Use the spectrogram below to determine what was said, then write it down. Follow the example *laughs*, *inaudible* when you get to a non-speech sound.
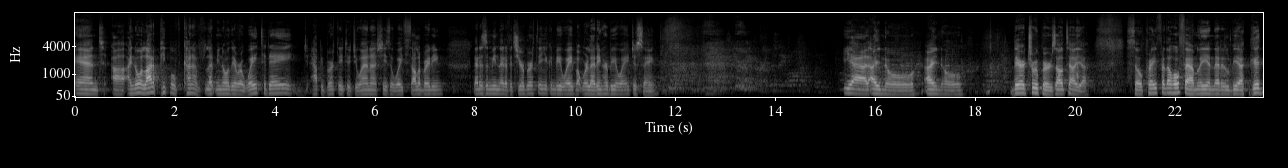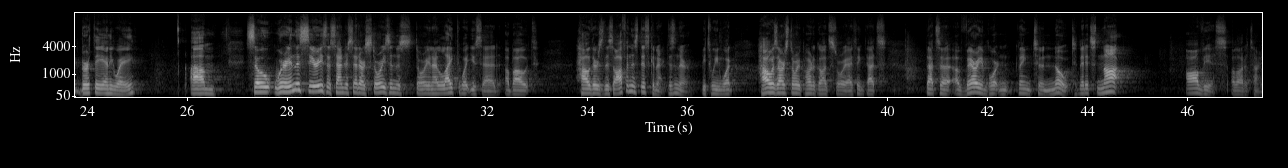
and uh, I know a lot of people kind of let me know they're away today. Happy birthday to Joanna. She's away celebrating. That doesn't mean that if it's your birthday, you can be away, but we're letting her be away, just saying. Yeah, I know. I know. They're troopers, I'll tell you. So pray for the whole family and that it'll be a good birthday anyway. Um, so, we're in this series, as Sandra said, our stories in this story, and I liked what you said about how there's this often this disconnect, isn't there, between what, how is our story part of God's story? I think that's, that's a, a very important thing to note, that it's not obvious a lot of times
